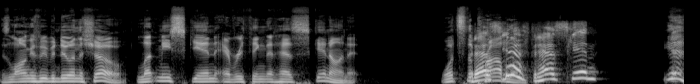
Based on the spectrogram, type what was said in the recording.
As long as we've been doing the show, let me skin everything that has skin on it. What's the it has- problem? yeah, if it has skin. Yeah.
